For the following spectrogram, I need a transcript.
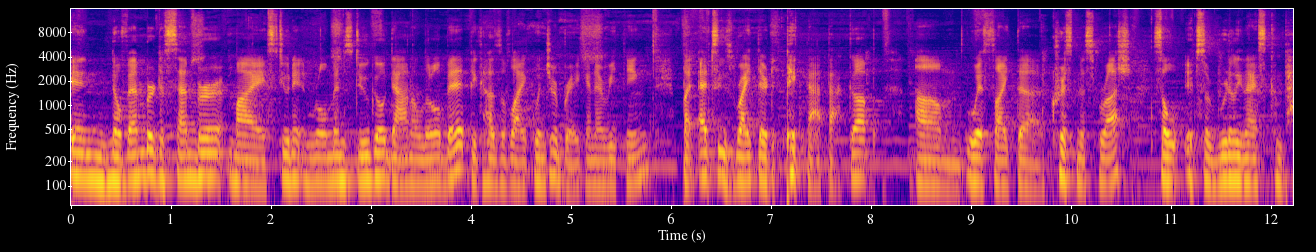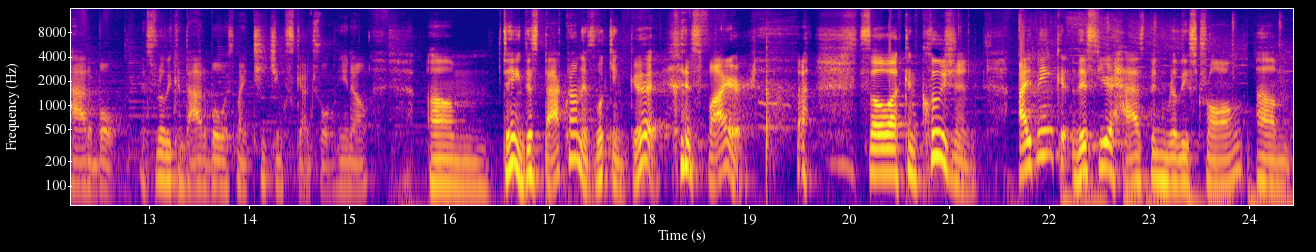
In November, December, my student enrollments do go down a little bit because of like winter break and everything. But Etsy's right there to pick that back up. Um, with like the Christmas rush. So it's a really nice compatible. It's really compatible with my teaching schedule, you know. Um, dang, this background is looking good. it's fire. so uh, conclusion. I think this year has been really strong. Um,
